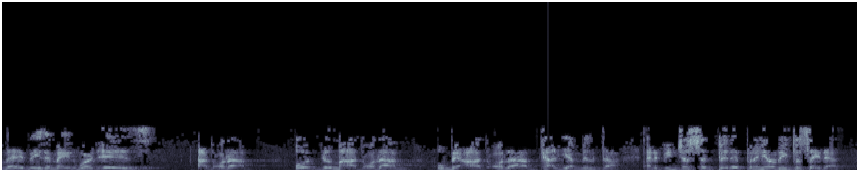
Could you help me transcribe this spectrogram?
maybe the main word is adolam. Od dilma adolam. Ube'ad adolam tal yamilta. And if you just said pere pere, you don't need to say that.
